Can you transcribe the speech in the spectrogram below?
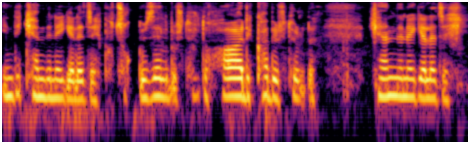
Indi kendine gelecek. Bu çok güzel bir türdü. Harika bir türdü. Kendine gelecek.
